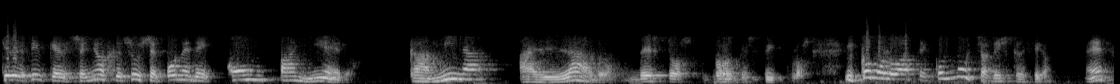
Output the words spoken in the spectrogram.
quiere decir que el Señor Jesús se pone de compañero, camina al lado de estos dos discípulos. ¿Y cómo lo hace? Con mucha discreción. ¿eh?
